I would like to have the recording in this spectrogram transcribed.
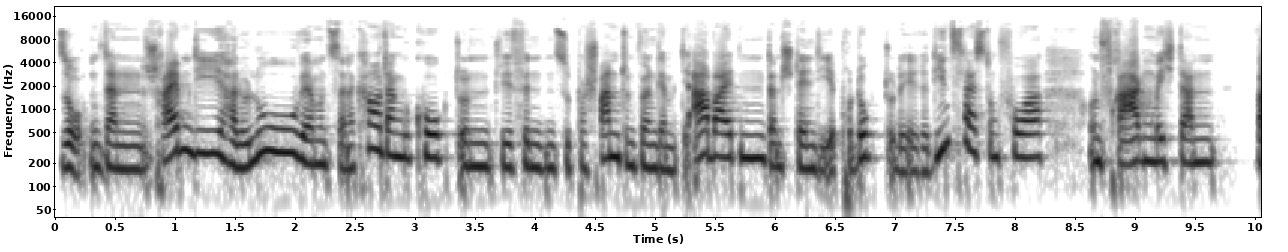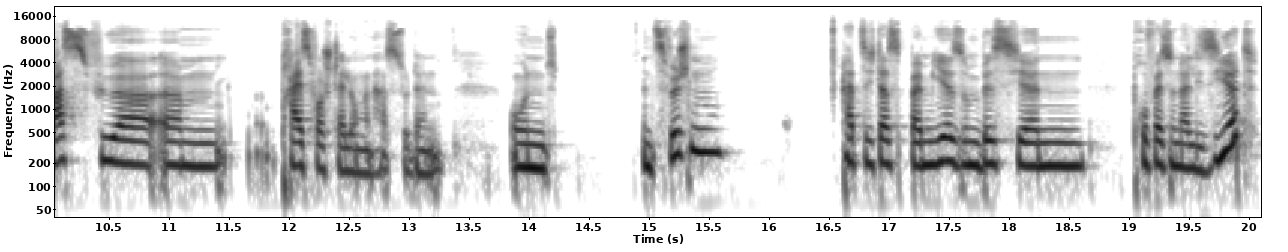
So, und dann schreiben die, hallo Lu, wir haben uns deinen Account angeguckt und wir finden es super spannend und würden gerne mit dir arbeiten. Dann stellen die ihr Produkt oder ihre Dienstleistung vor und fragen mich dann, was für ähm, Preisvorstellungen hast du denn? Und inzwischen hat sich das bei mir so ein bisschen professionalisiert.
